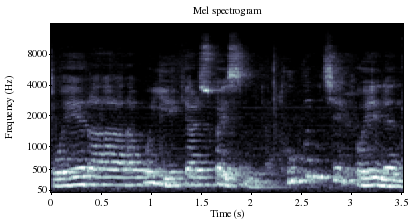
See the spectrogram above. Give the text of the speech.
교회라고 얘기할 수가 있습니다. 두 번째 교회는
